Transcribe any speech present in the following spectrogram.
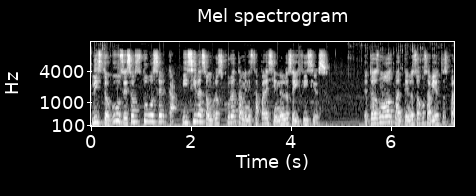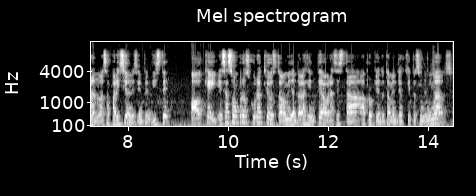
Listo, Gus, eso estuvo cerca. Y si la sombra oscura también está apareciendo en los edificios. De todos modos, mantén los ojos abiertos para nuevas apariciones, ¿entendiste? Ah, ok, esa sombra oscura que estaba mirando a la gente ahora se está apropiando también de objetos inanimados.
